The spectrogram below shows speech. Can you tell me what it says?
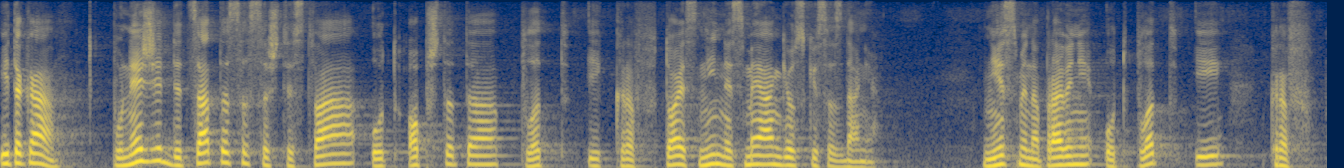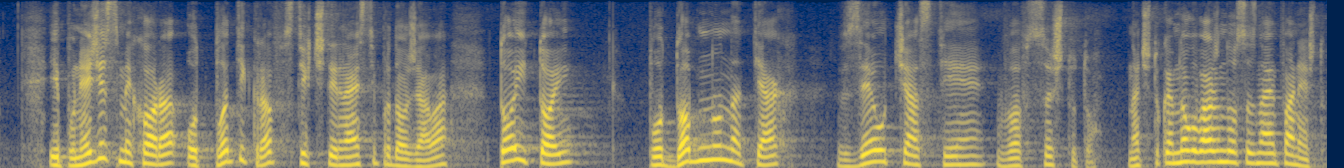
И така, понеже децата са същества от общата плът и кръв, т.е. ние не сме ангелски създания. Ние сме направени от плът и кръв. И понеже сме хора от плът и кръв, стих 14 продължава, той и той, подобно на тях, взе участие в същото. Значи тук е много важно да осъзнаем това нещо.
